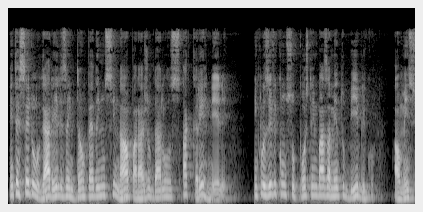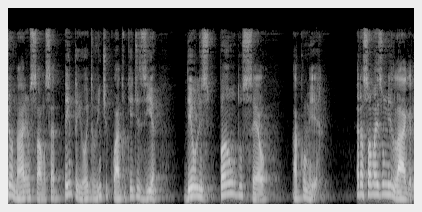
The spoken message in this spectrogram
Em terceiro lugar, eles então pedem um sinal para ajudá-los a crer nele, inclusive com um suposto embasamento bíblico, ao mencionarem o Salmo 78, 24, que dizia: deu-lhes pão do céu a comer. Era só mais um milagre.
